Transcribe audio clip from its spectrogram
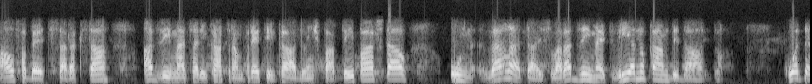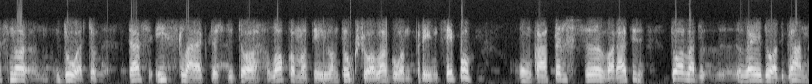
alfabēta sarakstā, atzīmēts arī katram pretī, kādu viņš partiju pārstāv, un vēlētājs var atzīmēt vienu kandidātu. Ko tas no, dotu? Tas izslēgtu to lokomotīvu un tukšo vagonu principu, un katrs varētu, to var veidot gan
